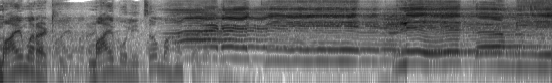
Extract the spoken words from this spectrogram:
माय मराठी माय बोलीचं महा लेक मी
